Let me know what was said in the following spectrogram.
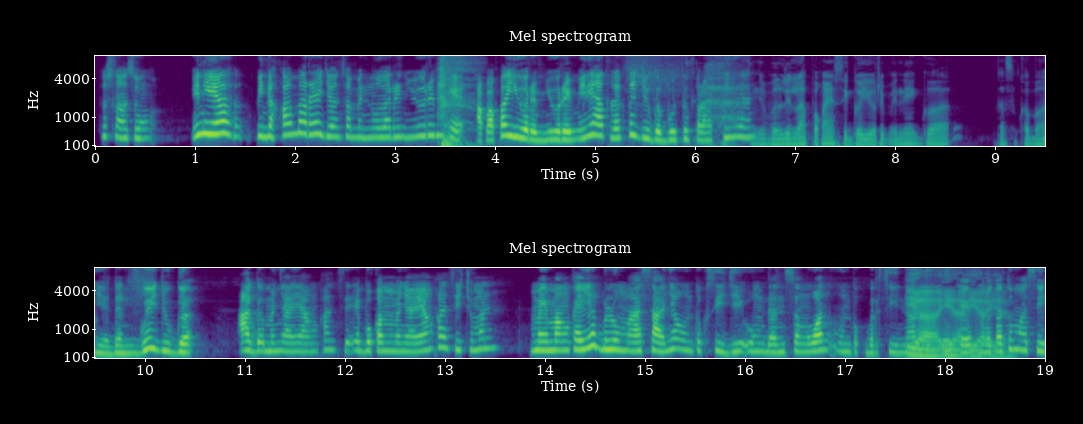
terus langsung ini ya pindah kamar ya jangan sampai nularin Yurim kayak apa apa Yurim Yurim ini atlet tuh juga butuh perhatian Nyebelin lah pokoknya si Goyurim ini gue gak suka banget. Iya dan gue juga agak menyayangkan sih eh bukan menyayangkan sih cuman memang kayaknya belum masanya untuk si Jiung dan Sengwon untuk bersinar Iya, gitu iya, kayak iya, mereka iya. tuh masih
